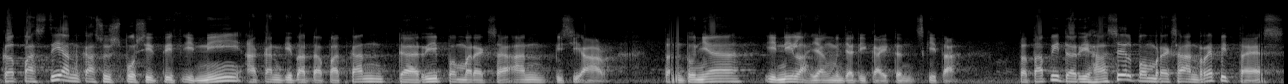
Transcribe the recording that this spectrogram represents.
Kepastian kasus positif ini akan kita dapatkan dari pemeriksaan PCR. Tentunya inilah yang menjadi guidance kita. Tetapi dari hasil pemeriksaan rapid test,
